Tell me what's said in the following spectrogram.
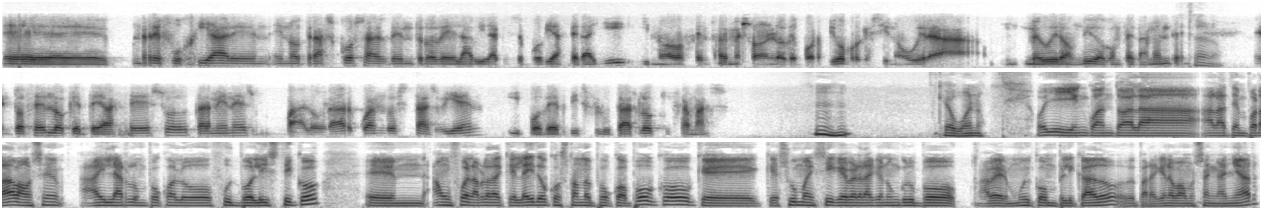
eh, refugiar en, en, otras cosas dentro de la vida que se podía hacer allí y no centrarme solo en lo deportivo porque si no hubiera me hubiera hundido completamente. Claro. Entonces lo que te hace eso también es valorar cuando estás bien y poder disfrutarlo quizá más. Uh -huh. Qué bueno. Oye, y en cuanto a la, a la temporada, vamos a hilarlo un poco a lo futbolístico. Eh, aún fue la verdad que le ha ido costando poco a poco, que, suma y sigue, verdad que en un grupo, a ver, muy complicado, para que no vamos a engañar.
